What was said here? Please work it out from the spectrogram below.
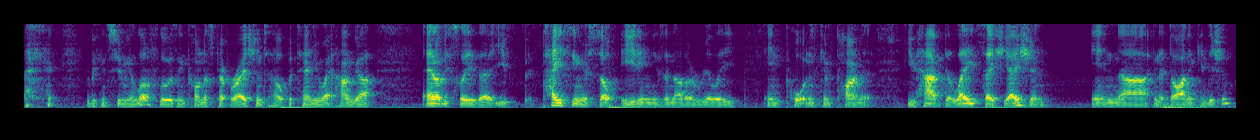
you'll be consuming a lot of fluids in contest preparation to help attenuate hunger. And obviously, that you pacing yourself eating is another really important component. You have delayed satiation in uh, in a dieting condition,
